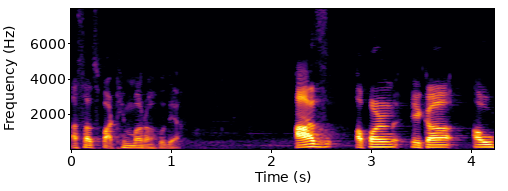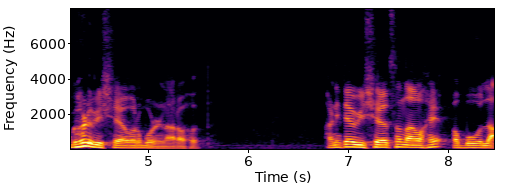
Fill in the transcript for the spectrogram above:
असाच पाठिंबा राहू द्या. आज आपण एका अवघड विषयावर बोलणार आहोत. आणि त्या विषयाचं नाव आहे अबोला.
